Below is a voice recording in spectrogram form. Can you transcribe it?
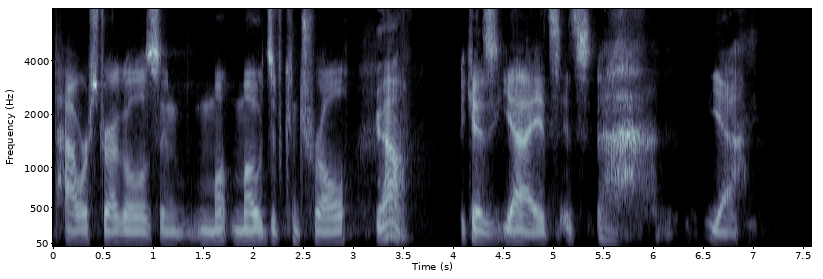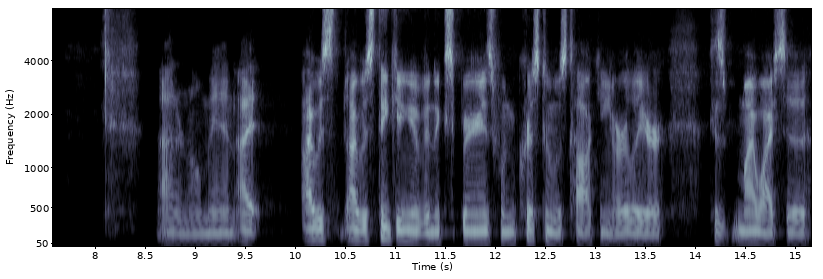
power struggles and mo- modes of control. Yeah, because yeah it's it's yeah i don't know man i i was i was thinking of an experience when kristen was talking earlier because my wife's a,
